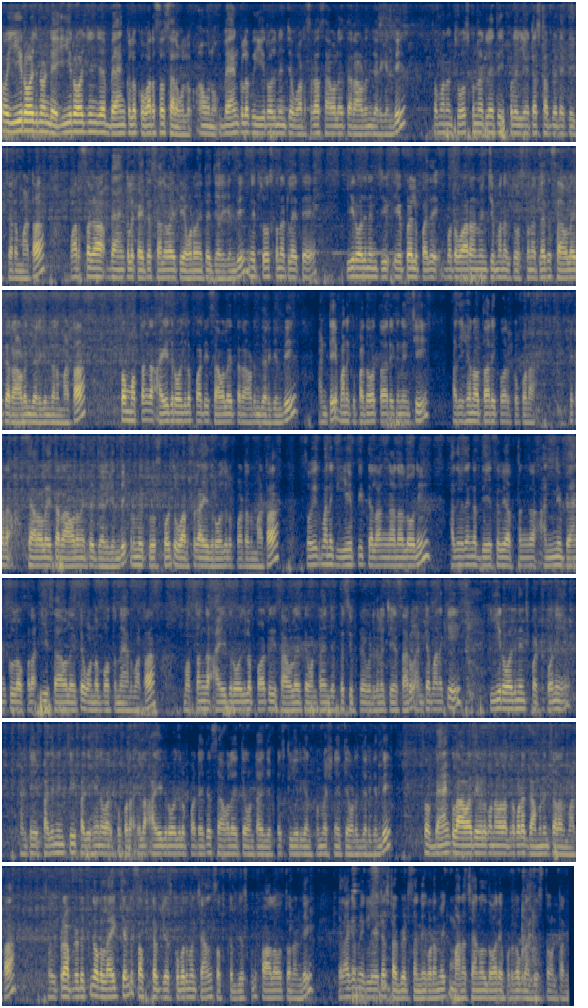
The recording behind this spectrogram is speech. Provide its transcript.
So ఈ రోజు నుండే ఈ రోజు నుంచే బ్యాంకులకు వరుస సెలవులు. అవును బ్యాంకులకు ఈ రోజు నుంచే వరుసగా సెలవులు అయితే రావడం జరిగింది. సో మనం చూసుకున్నట్లయితే ఇప్పుడు లేటెస్ట్ అప్డేట్ అయితే ఇచ్చారన్నమాట. వరుసగా బ్యాంకులకు అయితే సెలవు అయితే ఇవ్వడం అయితే జరిగింది. మీరు చూసుకున్నట్లయితే ఈ రోజు నుంచి ఏప్రిల్ పది బుధవారం నుంచి మనకు చూసుకున్నట్లయితే సెలవులు అయితే రావడం జరిగిందనమాట సో మొత్తంగా ఐదు రోజుల పాటు ఈ సెలవులు అయితే రావడం జరిగింది. అంటే మనకి పదవ తారీఖు నుంచి పదిహేనవ తారీఖు వరకు కూడా ఇక్కడ సెలవులు అయితే రావడం అయితే జరిగింది. ఇక్కడ మీరు చూసుకోవచ్చు వరుసగా ఐదు రోజుల పాటు అనమాట సో ఇది మనకి ఏపీ తెలంగాణలోని అదేవిధంగా దేశవ్యాప్తంగా అన్ని బ్యాంకుల్లో కూడా ఈ సేవలు అయితే ఉండబోతున్నాయి అనమాట మొత్తంగా ఐదు రోజుల పాటు ఈ సేవలు అయితే ఉంటాయని చెప్పేసి ఇప్పుడే విడుదల చేశారు. అంటే మనకి ఈ రోజు నుంచి పట్టుకొని అంటే పది నుంచి పదిహేను వరకు కూడా ఇలా ఐదు రోజుల పాటు అయితే సేవలు అయితే ఉంటాయని చెప్పేసి క్లియర్గా ఇన్ఫర్మేషన్ అయితే ఇవ్వడం జరిగింది. సో బ్యాంక్ లావాదేవీలకు ఉన్న వాళ్ళందరూ కూడా గమనించాలన్నమాట. ఇప్పుడు అప్డేట్ వచ్చింది ఒక లైక్ చేయండి సబ్స్క్రైబ్ చేసుకోకపోతే మన ఛానల్ సబ్స్క్రైబ్ చేసుకుని ఫాలో అవుతానండి. ఇలాగే మీకు లేటెస్ట్ అప్డేట్స్ అన్నీ కూడా మీకు మన ఛానల్ ద్వారా ఎప్పటికప్పుడు అందిస్తూ ఉంటాను.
